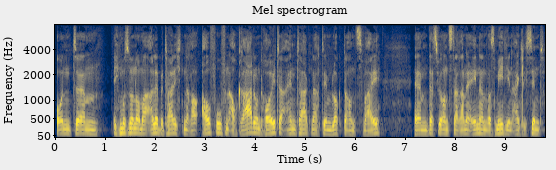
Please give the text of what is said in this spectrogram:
Und ähm, ich muss nur noch mal alle Beteiligten aufrufen, auch gerade und heute, einen Tag nach dem Lockdown 2, ähm, dass wir uns daran erinnern, was Medien eigentlich sind.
